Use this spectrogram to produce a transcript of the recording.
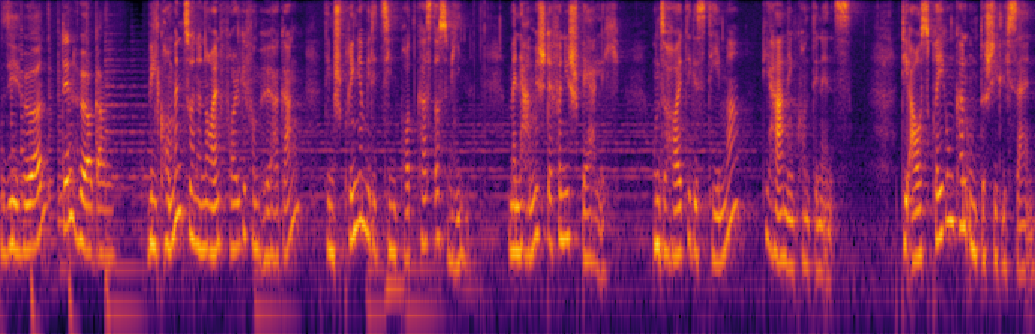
Sie hören den Hörgang. Willkommen zu einer neuen Folge vom Hörgang, dem Springer Medizin Podcast aus Wien. Mein Name ist Stefanie Sperlich. Unser heutiges Thema die Harninkontinenz. Die Ausprägung kann unterschiedlich sein.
